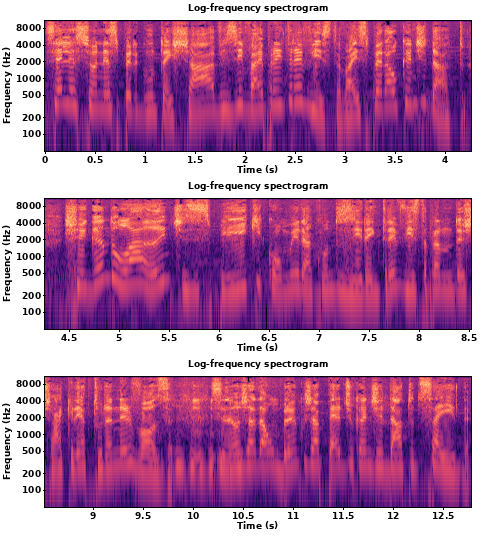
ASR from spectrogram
Selecione as perguntas chaves e vai para a entrevista. Vai esperar o candidato. Chegando lá antes, explique como irá conduzir a entrevista para não deixar a criatura nervosa. Senão já dá um branco, já perde o candidato de saída.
